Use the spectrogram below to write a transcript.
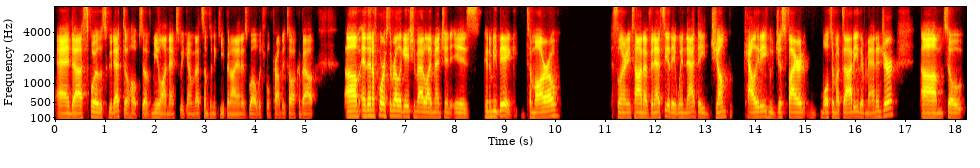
and uh, spoil the Scudetto hopes of Milan next weekend. That's something to keep an eye on as well, which we'll probably talk about. Um, and then, of course, the relegation battle I mentioned is going to be big tomorrow. Salernitana, Venezia, they win that. They jump Cagliari, who just fired Walter Mazzarri, their manager. Um, so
